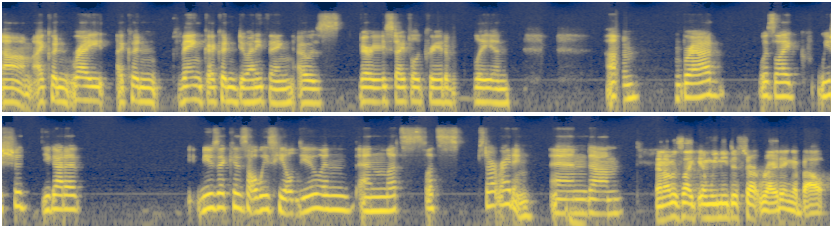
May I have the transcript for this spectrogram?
Um, I couldn't write, I couldn't think, I couldn't do anything. I was very stifled creatively, and um, Brad was like, "We should, you gotta." Music has always healed you, and and let's let's start writing. And um, And I was like, and we need to start writing about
